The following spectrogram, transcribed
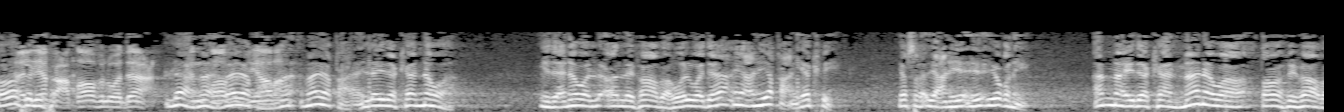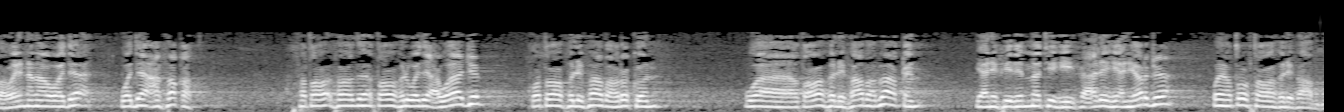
طواف هل يقع طواف الوداع لا ما, ما يقع ما, ما يقع إلا إذا كان نوى. إذا نوى الإفاضة والوداع يعني يقع يكفي يصل يعني يغني. أما إذا كان ما نوى طواف إفاضة وإنما وداع وداع فقط فطواف الوداع واجب وطواف الإفاضة ركن وطواف الإفاضة باق يعني في ذمته فعليه أن يرجع ويطوف طواف الإفاضة.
